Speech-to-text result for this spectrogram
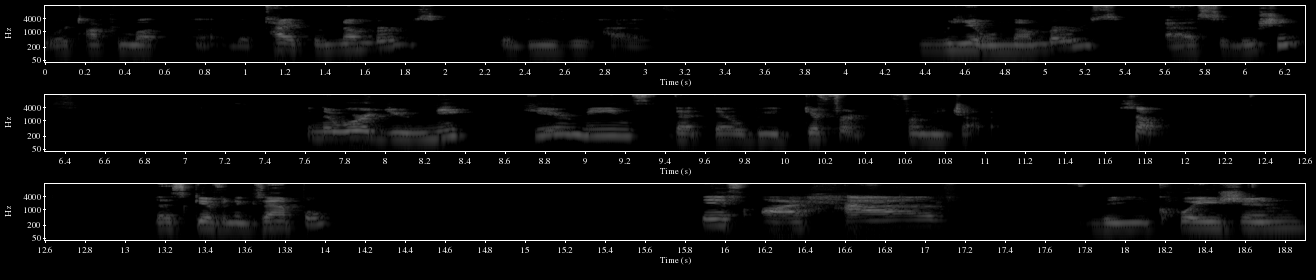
we're talking about uh, the type of numbers. So these will have real numbers as solutions. And the word unique here means that they'll be different from each other. So let's give an example. If I have the equation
